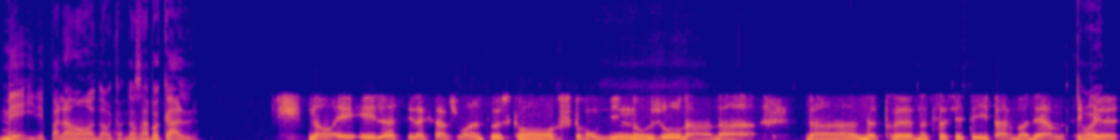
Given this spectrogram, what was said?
Mais il n'est pas là dans, un bocal. Non, et, là, c'est là que ça rejoint un peu ce qu'on vit de nos jours dans, dans notre, notre société hyper moderne, c'est que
